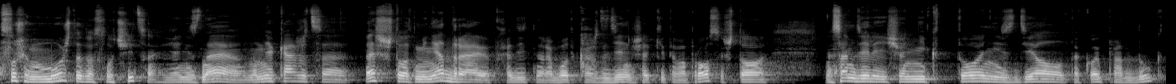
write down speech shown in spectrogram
Слушай, может это случиться, я не знаю, но мне кажется, знаешь, что от меня драйвит ходить на работу каждый день, решать какие-то вопросы, что на самом деле еще никто не сделал такой продукт,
